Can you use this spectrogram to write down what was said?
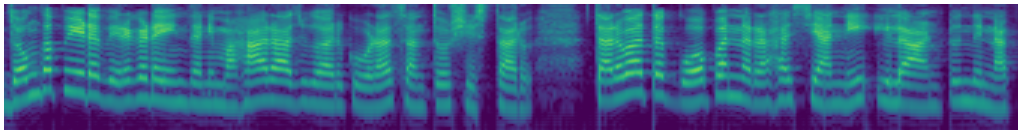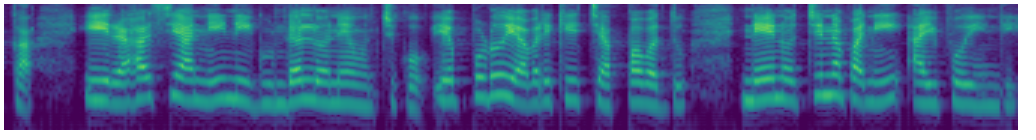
దొంగపీడ విరగడైందని మహారాజు గారు కూడా సంతోషిస్తారు. తర్వాత గోపన్న రహస్యాన్ని ఇలా అంటుంది నక్క. ఈ రహస్యాన్ని నీ గుండెల్లోనే ఉంచుకో. ఎప్పుడూ ఎవరికీ చెప్పవద్దు. నేను వచ్చిన పని అయిపోయింది.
